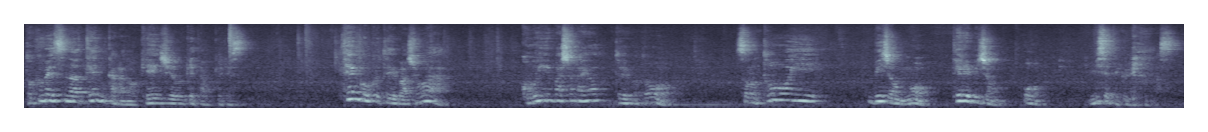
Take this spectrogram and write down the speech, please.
特別な天からの啓示を受けたわけです。天国という場所はこういう場所だよということをその遠いビジョンをテレビジョンを見せてくれています。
